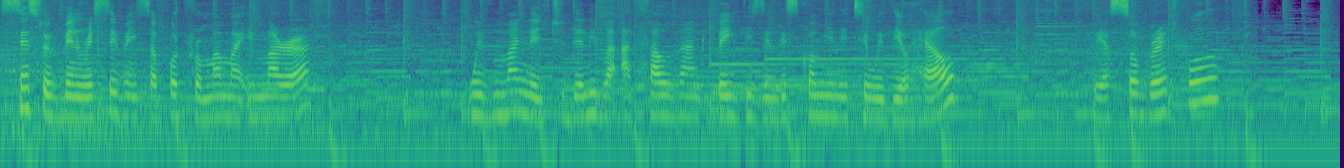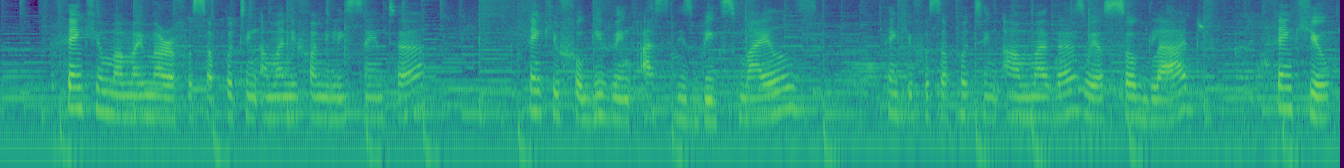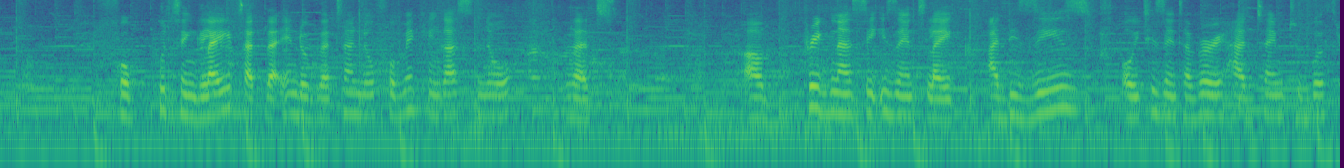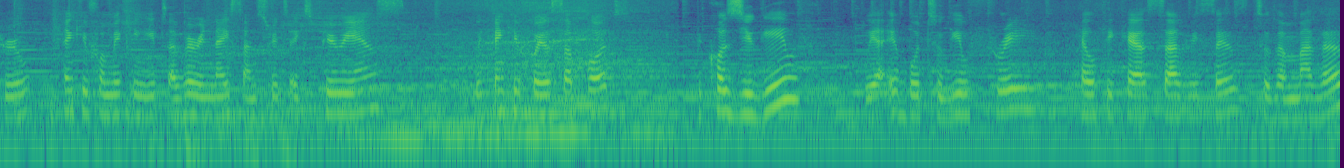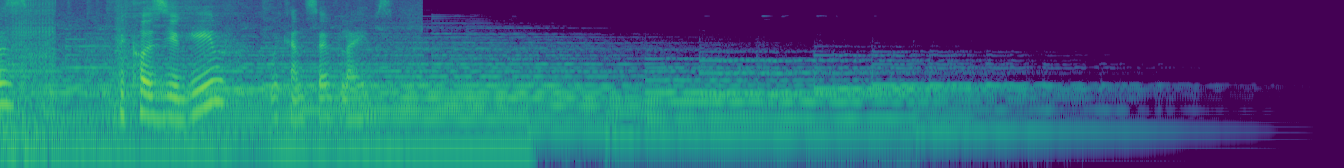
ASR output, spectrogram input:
Since we've been receiving support from Mama Imara, we've managed to deliver a thousand babies in this community with your help. We are so grateful. Thank you, Mama Imara, for supporting Amani Family Center. Thank you for giving us these big smiles. Thank you for supporting our mothers. We are so glad. Thank you for putting light at the end of the tunnel, for making us know that our pregnancy isn't like a disease or it isn't a very hard time to go through. Thank you for making it a very nice and sweet experience. We thank you for your support. Because you give, we are able to give free healthy care services to the mothers. Because you give, we can save lives.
